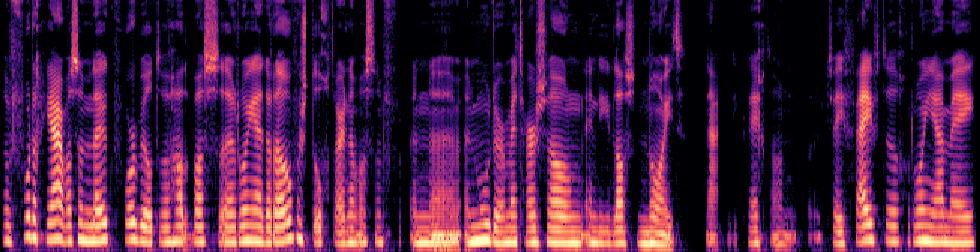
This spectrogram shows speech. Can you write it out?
Nou, Vorig jaar was een leuk voorbeeld, we had, was eh, Ronja de Roversdochter en er was een, een, eh, een moeder met haar zoon en die las nooit. Nou, die kreeg dan 2,50, Ronja mee.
